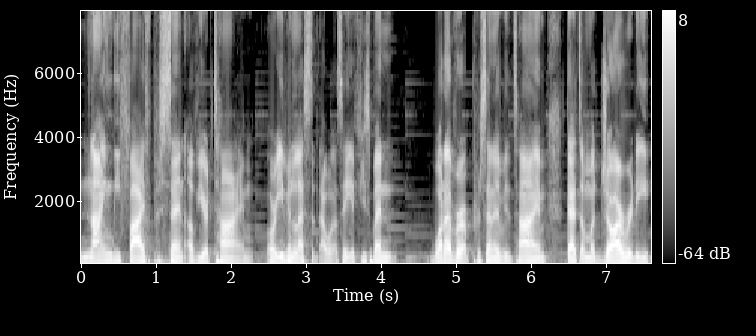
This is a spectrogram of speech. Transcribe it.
95% of your time, or even less than I would say, if you spend whatever percent of the time that's a majority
